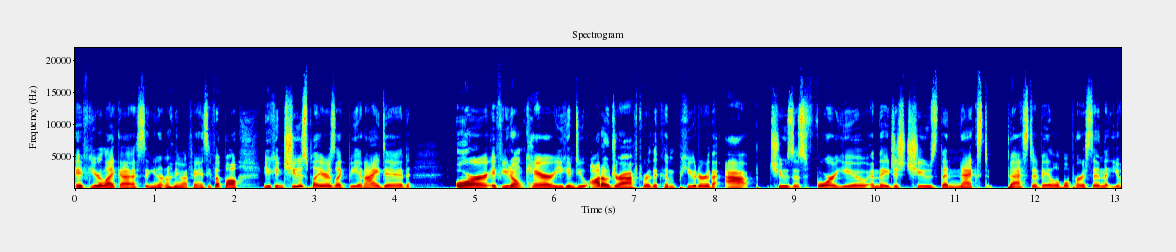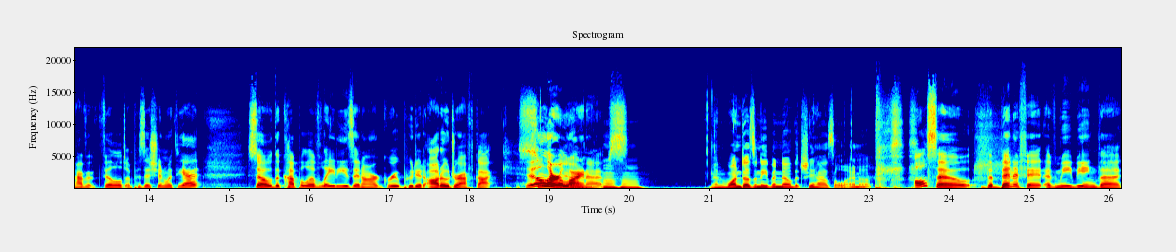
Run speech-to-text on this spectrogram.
if you're like us and you don't know anything about fantasy football, you can choose players like B and I did. Or if you don't care, you can do auto draft where the computer, the app chooses for you and they just choose the next best available person that you haven't filled a position with yet. So the couple of ladies in our group who did auto draft got killer yeah. lineups. And one doesn't even know that she has a lineup. Also, the benefit of me being the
